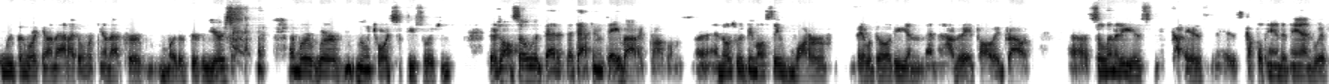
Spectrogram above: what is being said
we've been working on that. I've been working on that for more than 30 years. and we're, we're moving towards a few solutions. There's also that adapting to abiotic problems. Uh, and those would be mostly water availability and, and how do they tolerate drought. Uh, salinity is, is, is coupled hand in hand with,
